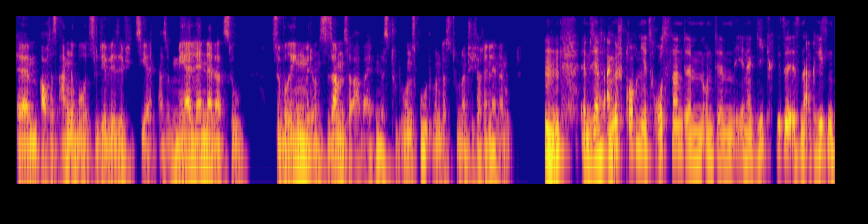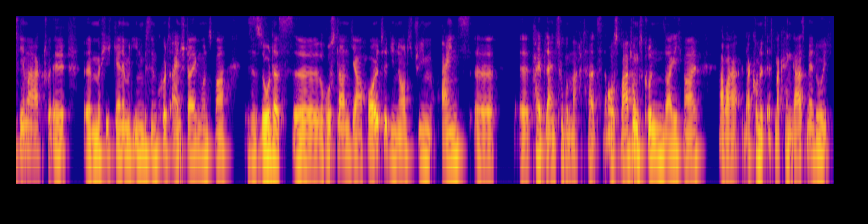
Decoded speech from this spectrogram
ähm, auch das Angebot zu diversifizieren. Also mehr Länder dazu zu bringen, mit uns zusammenzuarbeiten. Das tut uns gut und das tut natürlich auch den Ländern gut. Mhm. Ähm, Sie haben es angesprochen, jetzt Russland ähm, und ähm, die Energiekrise ist ein Riesenthema aktuell. Ähm, möchte ich gerne mit Ihnen ein bisschen kurz einsteigen. Und zwar ist es so, dass äh, Russland ja heute die Nord Stream 1 äh, äh, Pipeline zugemacht hat, aus Wartungsgründen, sage ich mal. Aber da kommt jetzt erstmal kein Gas mehr durch.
